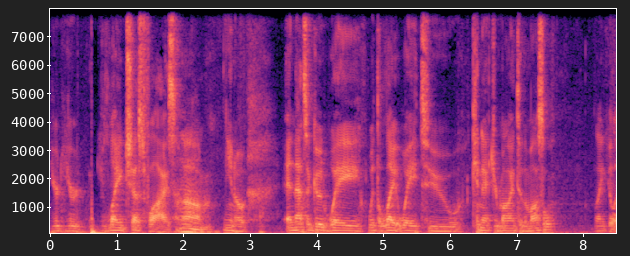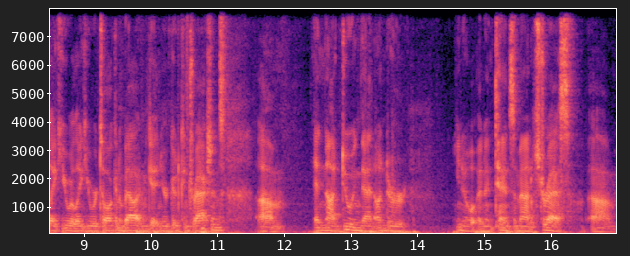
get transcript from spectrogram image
your your, light chest flies. Um, you know, and that's a good way with the light lightweight to connect your mind to the muscle, like like you were like you were talking about, and getting your good contractions, um, and not doing that under you know an intense amount of stress. Um,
